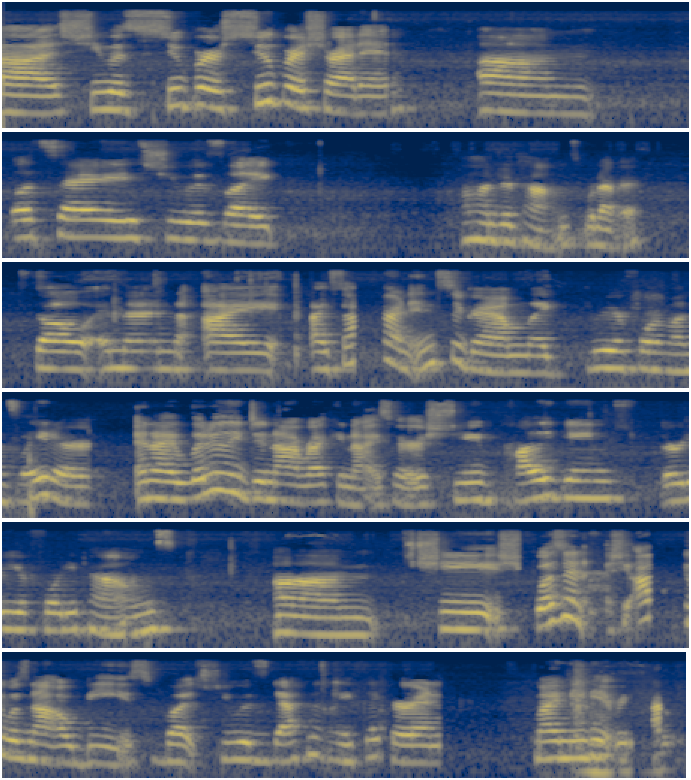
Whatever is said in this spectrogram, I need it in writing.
uh, she was super super shredded um, let's say she was like 100 pounds whatever so and then i i found her on instagram like three or four months later and i literally did not recognize her she probably gained 30 or 40 pounds um, she she wasn't she obviously was not obese, but she was definitely thicker. And my immediate mm-hmm. reaction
